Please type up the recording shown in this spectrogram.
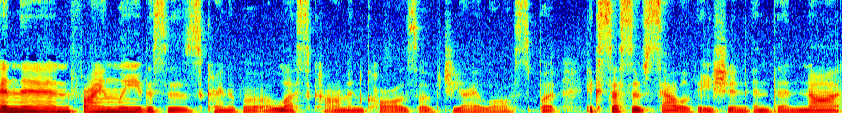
And then finally, this is kind of a, a, less common cause of GI loss, but excessive salivation and then not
